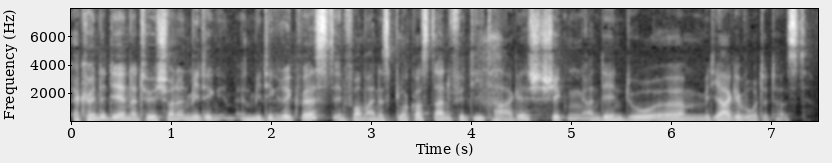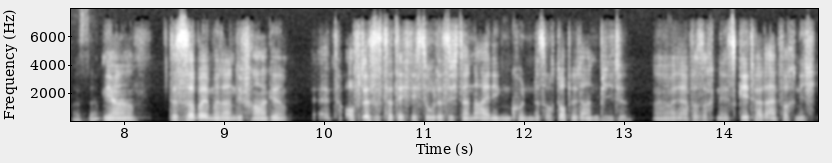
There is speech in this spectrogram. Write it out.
Er könnte dir natürlich schon ein Meeting, ein Meeting-Request in Form eines Blockers dann für die Tage schicken, an denen du ähm, mit Ja gewotet hast. Weißt du? Ja, das ist aber immer dann die Frage. Oft ist es tatsächlich so, dass ich dann einigen Kunden das auch doppelt anbiete, ne, weil ich einfach sage, nee, es geht halt einfach nicht.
